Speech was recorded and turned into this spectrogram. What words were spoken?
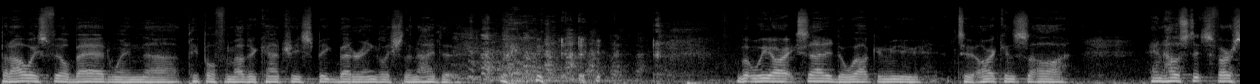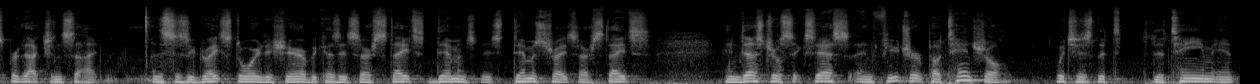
But I always feel bad when uh, people from other countries speak better English than I do. but we are excited to welcome you to Arkansas and host its first production site. This is a great story to share because it's our state's it demonstrates our state's industrial success and future potential, which is the, the team in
